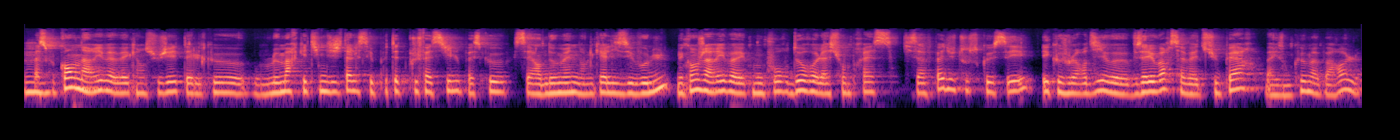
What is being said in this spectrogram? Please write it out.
Mhm. Parce que quand on arrive avec un sujet tel que bon, le marketing digital, c'est peut-être plus facile parce que c'est un domaine dans lequel ils évoluent. Mais quand j'arrive avec mon cours de relations presse, qui savent pas du tout ce que c'est et que je leur dis, euh, vous allez voir, ça va être super, bah, ils ont que ma parole.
